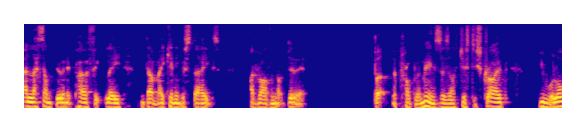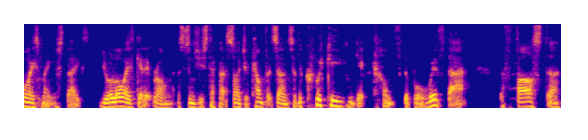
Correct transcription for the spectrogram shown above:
unless I'm doing it perfectly and don't make any mistakes, I'd rather not do it. But the problem is, as I've just described, you will always make mistakes. You will always get it wrong as soon as you step outside your comfort zone. So the quicker you can get comfortable with that, the faster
